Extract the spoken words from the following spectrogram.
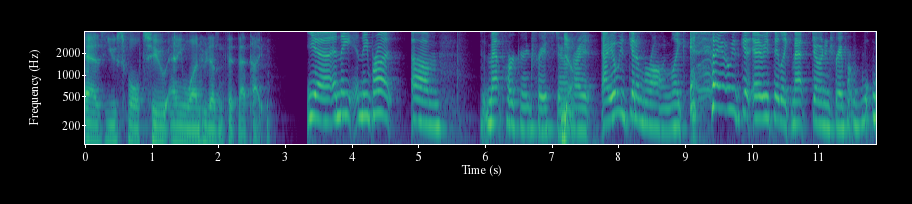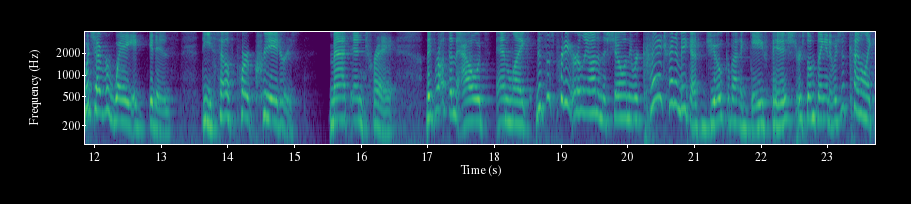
as useful to anyone who doesn't fit that type. Yeah, and they and they brought um Matt Parker and Trey Stone, Yeah. right? I always get them wrong. Like I always get I always say like Matt Stone and Trey, Par- whichever way it, it is. The South Park creators, Matt and Trey. They brought them out and like this was pretty early on in the show and they were kind of trying to make a joke about a gay fish or something and it was just kind of like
